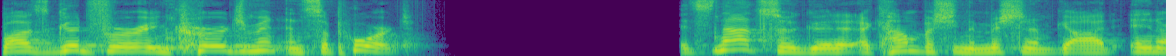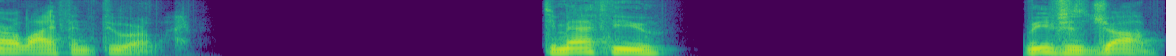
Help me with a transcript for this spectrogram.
while it's good for encouragement and support, it's not so good at accomplishing the mission of God in our life and through our life. See, Matthew leaves his job.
